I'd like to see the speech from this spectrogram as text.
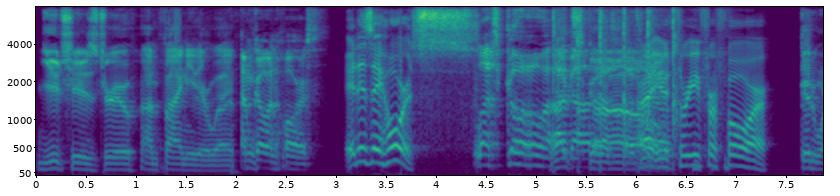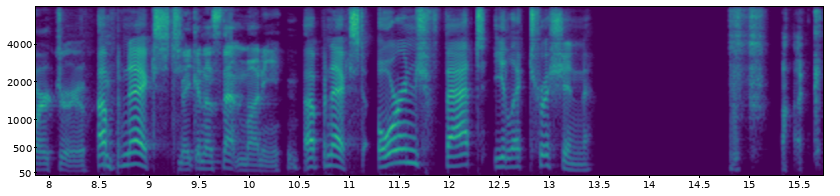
You choose, Drew. I'm fine either way. I'm going horse. It is a horse. Let's go. I Let's got go. it. All right, you're three for four. Good work, Drew. Up next. Making us that money. Up next. Orange fat electrician. Fuck.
